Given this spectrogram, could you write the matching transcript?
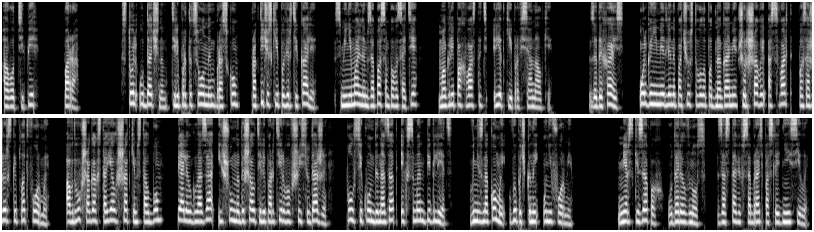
А вот теперь пора. Столь удачным телепортационным броском практически по вертикали, с минимальным запасом по высоте, могли похвастать редкие профессионалки. Задыхаясь, Ольга немедленно почувствовала под ногами шершавый асфальт пассажирской платформы, а в двух шагах стоял шатким столбом, пялил глаза и шумно дышал телепортировавший сюда же полсекунды назад эксмен-беглец в незнакомой выпачканной униформе. Мерзкий запах ударил в нос, заставив собрать последние силы.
